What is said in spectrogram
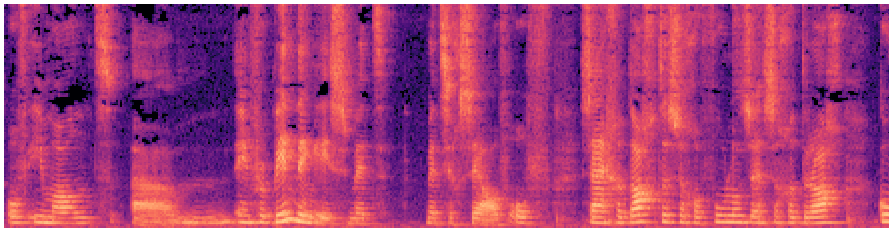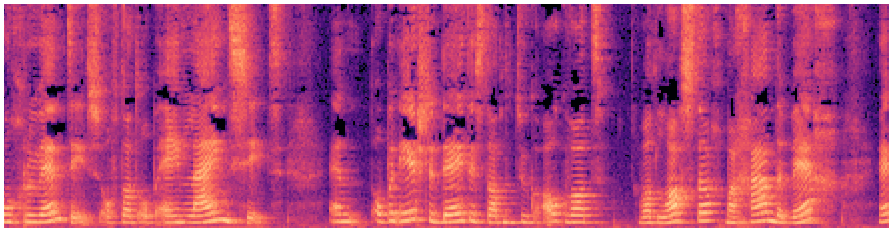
Of iemand um, in verbinding is met, met zichzelf. Of zijn gedachten, zijn gevoelens en zijn gedrag congruent is. Of dat op één lijn zit. En op een eerste date is dat natuurlijk ook wat, wat lastig. Maar gaandeweg hè,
